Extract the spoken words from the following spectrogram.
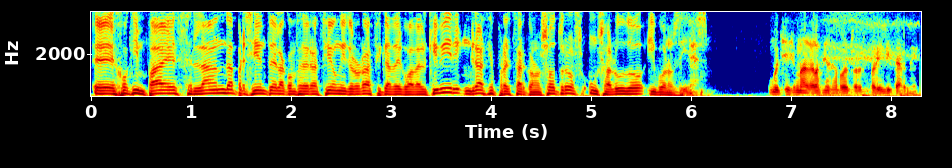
Eh, Joaquín Páez Landa, presidente de la Confederación Hidrográfica de Guadalquivir, gracias por estar con nosotros, un saludo y buenos días. muchísimas gracias a vosotros por invitarme.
